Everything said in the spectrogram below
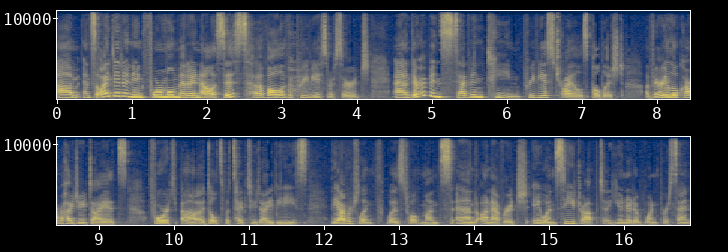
Um, and so I did an informal meta-analysis of all of the previous research, and there have been 17 previous trials published of very low carbohydrate diets for uh, adults with type 2 diabetes. The average length was 12 months, and on average, A1C dropped a unit of 1%,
